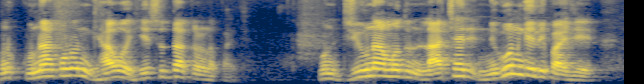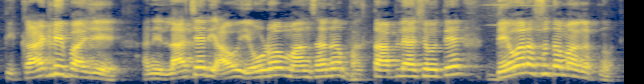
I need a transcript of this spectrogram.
म्हणून कुणाकडून घ्यावं हे सुद्धा कळलं पाहिजे. म्हणून जीवनामधून लाचारी निघून गेली पाहिजे. ती काढली पाहिजे. आणि लाचारी अहो एवढं माणसानं भक्त आपले असे होते देवाला सुद्धा मागत नव्हते.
